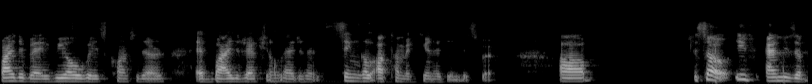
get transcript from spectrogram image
by the way, we always consider a bidirectional edge as a single atomic unit in this work. Uh, so if M is a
